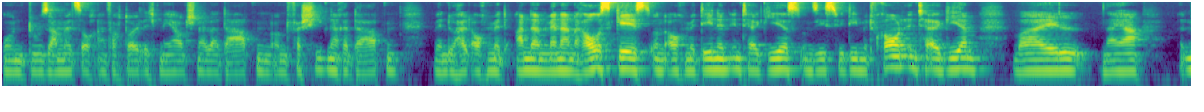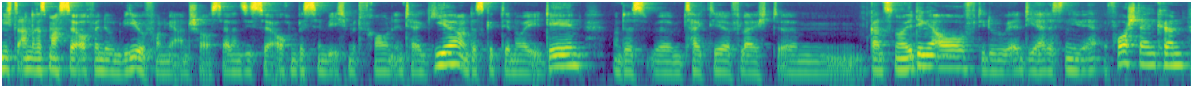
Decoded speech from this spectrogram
und du sammelst auch einfach deutlich mehr und schneller Daten und verschiedenere Daten, wenn du halt auch mit anderen Männern rausgehst und auch mit denen interagierst und siehst, wie die mit Frauen interagieren, weil, naja, nichts anderes machst du ja auch, wenn du ein Video von mir anschaust. Ja, dann siehst du ja auch ein bisschen, wie ich mit Frauen interagiere und das gibt dir neue Ideen und das ähm, zeigt dir vielleicht ähm, ganz neue Dinge auf, die du dir hättest nie vorstellen können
